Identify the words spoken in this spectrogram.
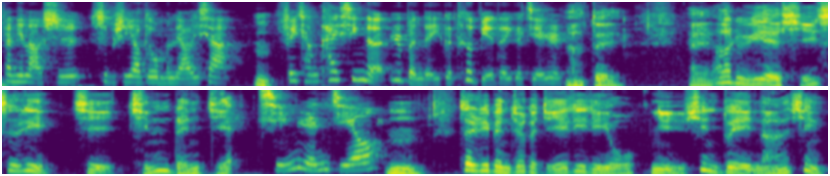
范田老师是不是要给我们聊一下？嗯非常开心的日本的一个特别的一个节日。啊，对，哎，二月十四日是情人节。情人节哦，嗯，在日本这个节日里有女性对男性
